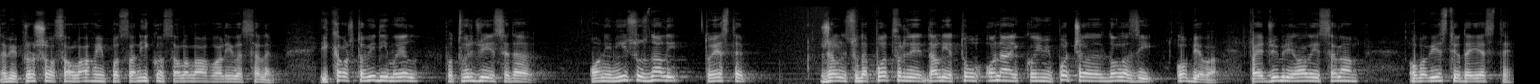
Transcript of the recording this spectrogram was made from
da bi prošao sa Allahovim poslanikom sallallahu alaihi veselem. I kao što vidimo, jel, potvrđuje se da oni nisu znali, to jeste želi su da potvrde da li je to onaj kojim je počela da dolazi objava. Pa je Džibril a.s. obavijestio da jeste.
